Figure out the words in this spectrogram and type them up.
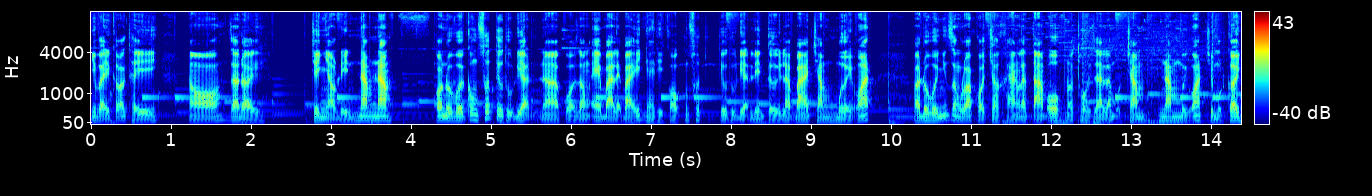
Như vậy các bác thấy nó ra đời chênh nhau đến 5 năm. Còn đối với công suất tiêu thụ điện à, của dòng E303X này thì có công suất tiêu thụ điện lên tới là 310W. Và đối với những dòng loa có trở kháng là 8 ohm nó thổi ra là 150W trên một kênh.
